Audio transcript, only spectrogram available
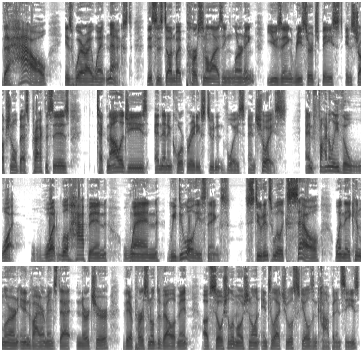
The how is where I went next. This is done by personalizing learning using research based instructional best practices, technologies, and then incorporating student voice and choice. And finally, the what. What will happen when we do all these things. Students will excel when they can learn in environments that nurture their personal development of social, emotional, and intellectual skills and competencies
